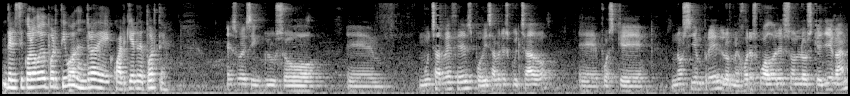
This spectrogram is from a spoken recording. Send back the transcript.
del psicólogo deportivo dentro de cualquier deporte. Eso es incluso eh, muchas veces podéis haber escuchado eh, pues que no siempre los mejores jugadores son los que llegan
